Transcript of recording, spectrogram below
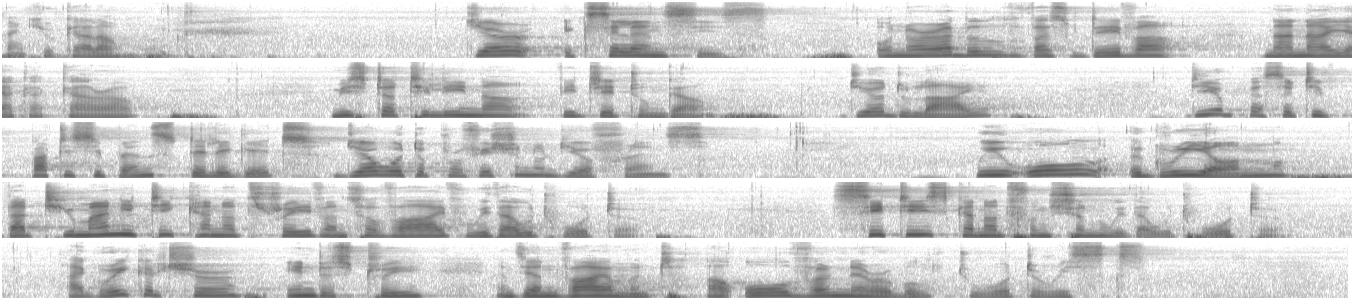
Thank you, Kala. Dear Excellencies, Honorable Vasudeva Nanayakkara, Mr. Thilina Wijetunga, dear Dulai, dear participants, delegates, dear water professional, dear friends. We all agree on that humanity cannot thrive and survive without water. Cities cannot function without water. Agriculture, industry, and the environment are all vulnerable to water risks.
